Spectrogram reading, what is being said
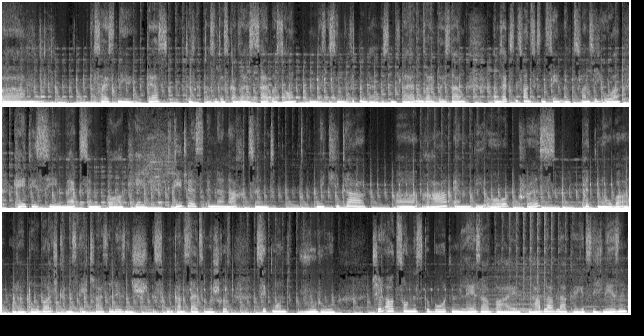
ähm, das heißt, nee, der ist, das, also das Ganze heißt Cyberzone und das ist in Wittenberg, das ist ein Flyer, dann soll ich durchsagen, am 26.10. ab 20 Uhr KTC Maxim Gorky. Die DJs in der Nacht sind Nikita äh, Ra MBO, Chris, Pit Nova oder Doba, ich kann das echt scheiße lesen, ist eine ganz seltsame Schrift, Sigmund Voodoo. Chill-Out-Zone ist geboten, Laser bei bla bla bla, kann ich jetzt nicht lesen.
